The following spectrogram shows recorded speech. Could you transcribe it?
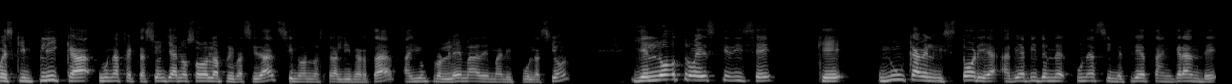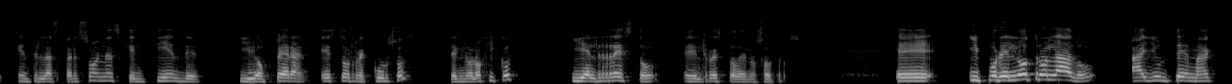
pues que implica una afectación ya no solo a la privacidad, sino a nuestra libertad. Hay un problema de manipulación Y el otro es que dice que nunca en la historia había habido una, simetría tan grande entre las personas que entienden y operan estos recursos tecnológicos y el resto, el resto de nosotros. Eh, y por el otro lado, hay un tema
